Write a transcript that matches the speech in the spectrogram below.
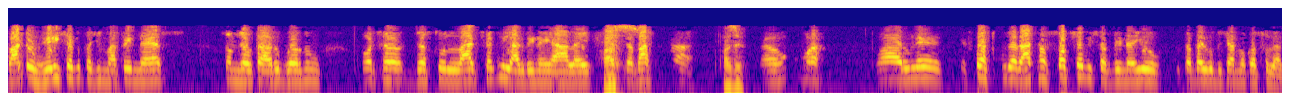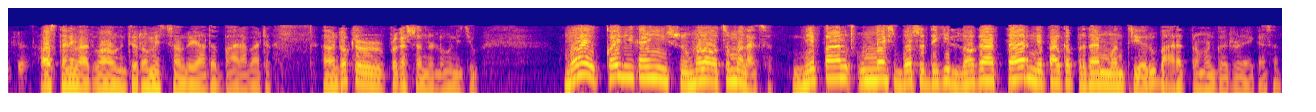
बाटो हेरिसकेपछि मात्रै नयाँ सम्झौताहरू गर्नु पर्छ जस्तो लाग्छ कि लाग्दैन यहाँलाई। उहाँहरूले स्पष्ट कुरा राख्न सक्छ कि सक्दैन यो तपाईँको विचारमा कस्तो लाग्छ? हस् धन्यवाद। उहाँ हुनुहुन्थ्यो रमेश चन्द्र यादव बाह्रबाट डाक्टर प्रकाश चन्द्र लोहनीज्यू मलाई कहिलेकाहीँ मलाई अचम्म लाग्छ। नेपाल उन्नाइस वर्षदेखि लगातार नेपालका प्रधानमन्त्रीहरू भारत भ्रमण गरिरहेका छन्।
